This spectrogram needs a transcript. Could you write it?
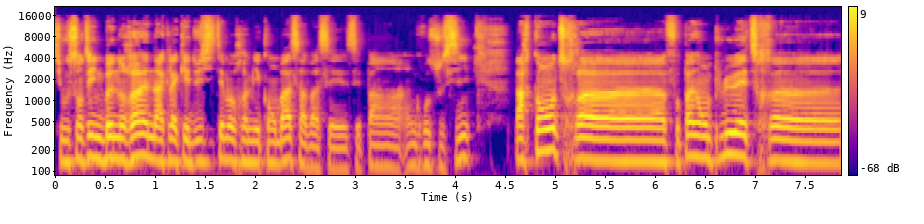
Si vous sentez une bonne run à claquer deux items au premier combat, ça va, c'est pas un, gros souci. Par contre, euh, faut pas non plus être euh,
